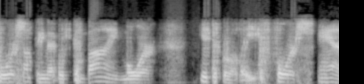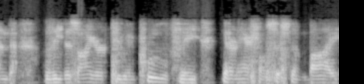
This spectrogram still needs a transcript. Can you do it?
for something that would combine more integrally force and the desire to improve the international system by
